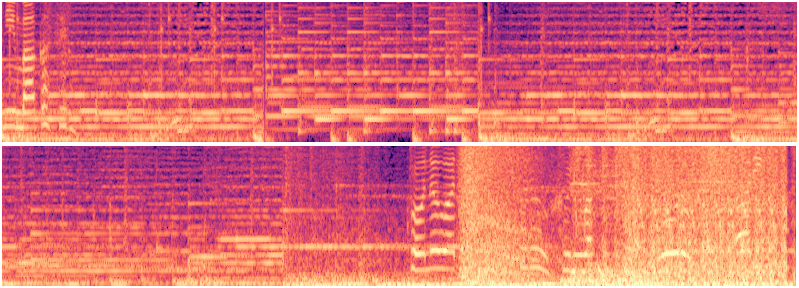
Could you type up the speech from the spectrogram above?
に任せろ。この私に力を振るわせる愚かありがとう。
